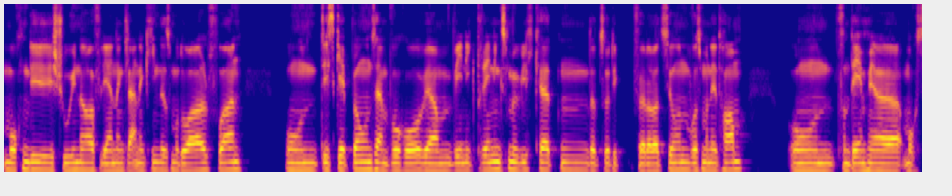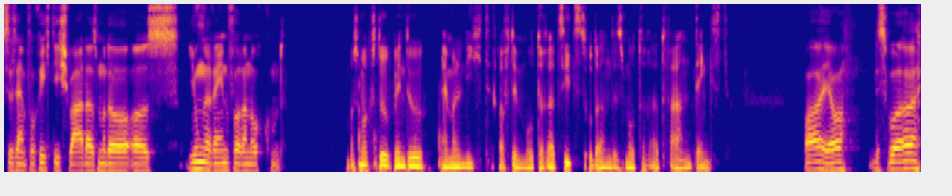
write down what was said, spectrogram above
machen die Schulen auf, lernen kleine Kinder das Motorrad fahren. Und das geht bei uns einfach an. Wir haben wenig Trainingsmöglichkeiten, dazu die Föderation, was wir nicht haben. Und von dem her macht es einfach richtig schwer, dass man da als junger Rennfahrer nachkommt. Was machst du, wenn du einmal nicht auf dem Motorrad sitzt oder an das Motorradfahren denkst? Ah ja, das war,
